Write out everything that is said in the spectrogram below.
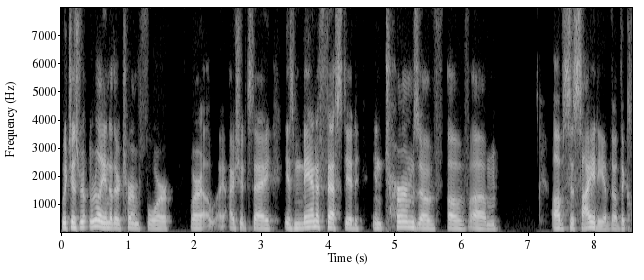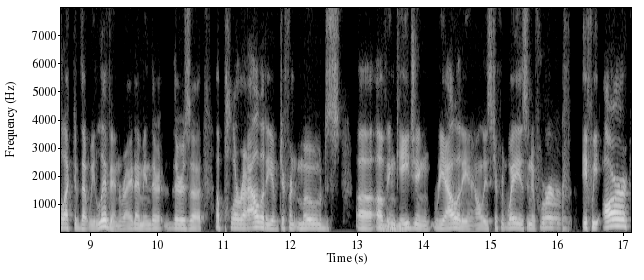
which is re- really another term for or I- I should say is manifested in terms of of um of society of the, of the collective that we live in right i mean there there's a, a plurality of different modes uh, of Mm. engaging reality in all these different ways and if we're if we are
